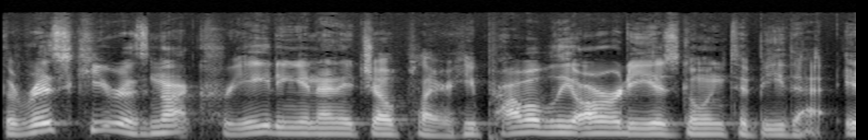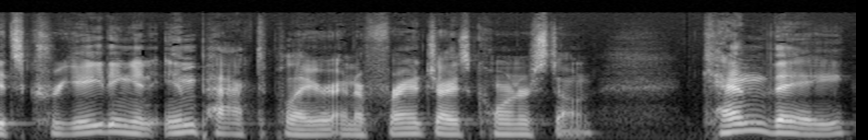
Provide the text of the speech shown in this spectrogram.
The risk here is not creating an NHL player. He probably already is going to be that. It's creating an impact player and a franchise cornerstone. Can they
